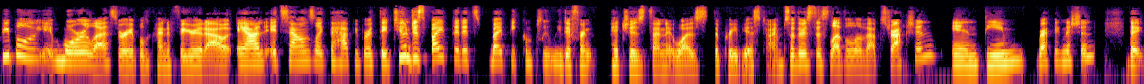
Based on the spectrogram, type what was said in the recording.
People eh, more or less are able to kind of figure it out. And it sounds like the happy birthday tune, despite that it might be completely different pitches than it was the previous time. So there's this level of abstraction in theme recognition that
